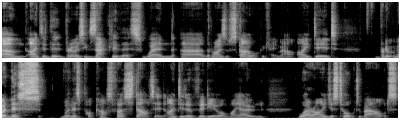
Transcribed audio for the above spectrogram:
Um, I did the, pretty much exactly this when uh, the Rise of Skywalker came out. I did pretty, when this when this podcast first started. I did a video on my own where I just talked about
